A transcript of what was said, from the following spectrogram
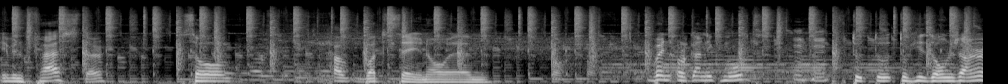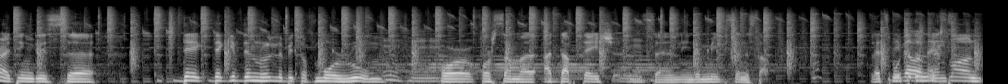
even faster. So, how what to say? You know. Um, when organic moved to, to, to his own genre i think this uh, they, they give them a little bit of more room for for some uh, adaptations and in the mix and stuff. Let's move to the next one.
